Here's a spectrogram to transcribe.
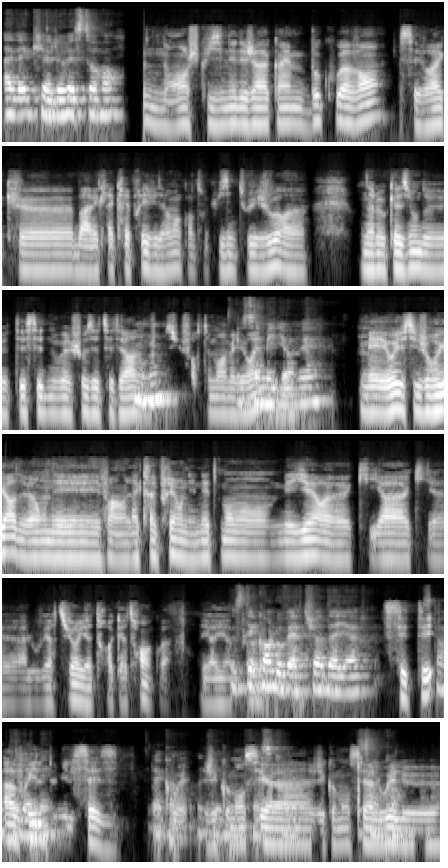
avec euh, le restaurant? Non, je cuisinais déjà quand même beaucoup avant. C'est vrai que bah, avec la crêperie évidemment, quand on cuisine tous les jours, euh, on a l'occasion de tester de nouvelles choses, etc. Donc je mhm. me suis fortement amélioré. Mais oui, si je regarde, on est, enfin, la crêperie, on est nettement meilleur qu'il y a, qu'il a à l'ouverture il y a 3-4 ans, quoi. C'était quand l'ouverture d'ailleurs? C'était avril 2016. D'accord. j'ai commencé à j'ai commencé à louer le,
